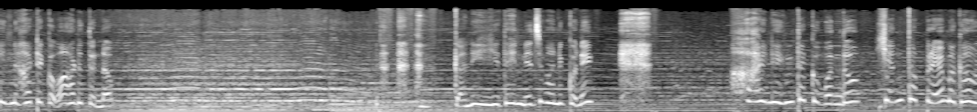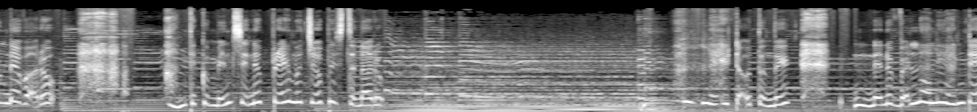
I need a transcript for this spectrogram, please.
ఈ నాటకం ఆడుతున్నాం. కానీ ఇదే నిజం అనుకుని ఆయన ఇంతకు ముందు ఎంత ప్రేమగా ఉండేవారు. అంతకు మించిన ప్రేమ చూపిస్తున్నారు. లేట్ అవుతుంది. నేను వెళ్ళాలి అంటే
